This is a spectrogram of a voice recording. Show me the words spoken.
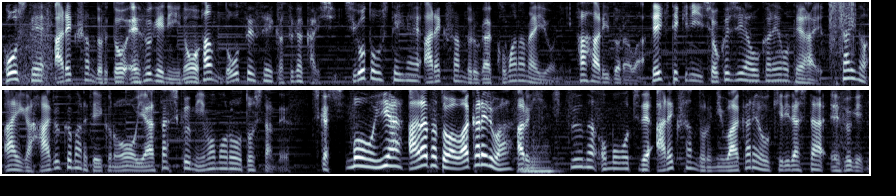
こうしてアレクサンドルとエフゲニーの反同棲生活が開始。仕事をしていないアレクサンドルが困らないように母リドラは定期的に食事やお金を手配二人の愛が育まれていくのを優しく見守ろうとしたんです。しかしもういやあなたとは別れるわ。ある日悲痛な面持ちでアレクサンドルに別れを切り出したエフゲニー。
